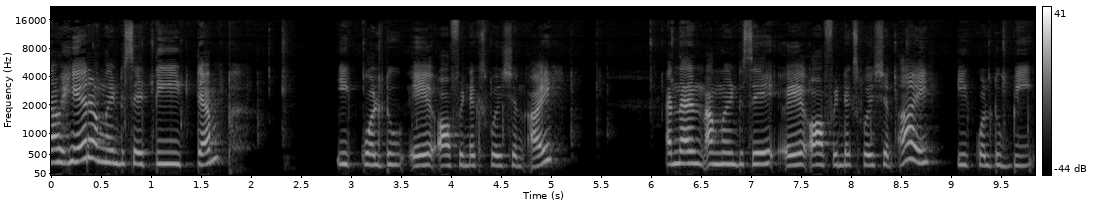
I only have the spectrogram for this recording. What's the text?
now here I'm going to say t temp equal to a of index position i and then I'm going to say a of index position i equal to b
